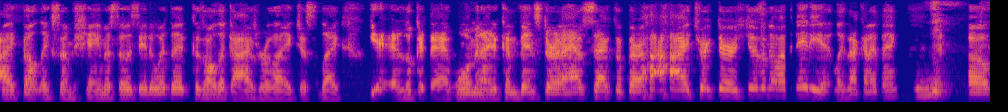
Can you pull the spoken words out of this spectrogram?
I felt like some shame associated with it because all the guys were like, just like, yeah, look at that woman. I convinced her to have sex with her. I tricked her. She doesn't know I'm an idiot. Like that kind of thing. Mm-hmm. So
